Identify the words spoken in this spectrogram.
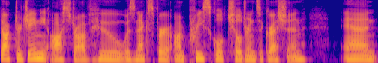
Dr. Jamie Ostrov, who was an expert on preschool children's aggression, and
